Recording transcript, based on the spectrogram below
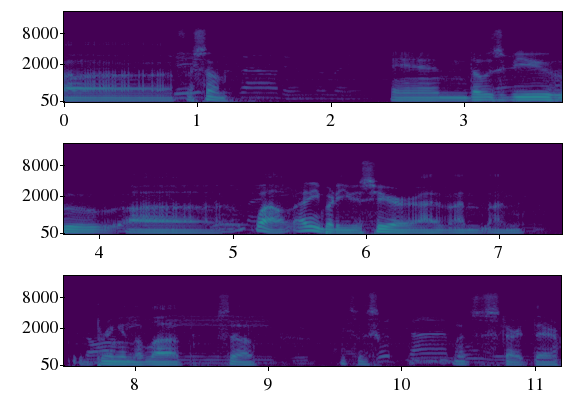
uh, for some. And those of you who, well, anybody who's here, I, I'm, I'm bringing the love. So let's just let's just start there.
